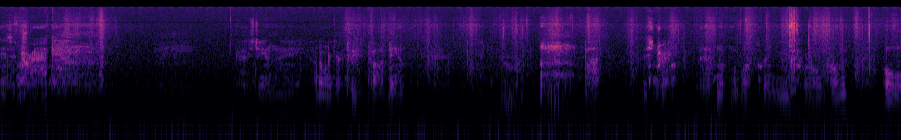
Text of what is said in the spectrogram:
There's a track. Goes down there. I don't want to go too far down. But this track does not look like it's been used for a long time. Oh,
